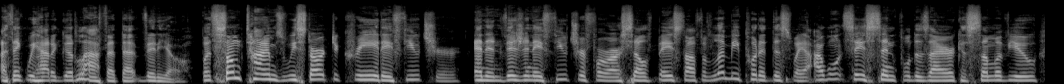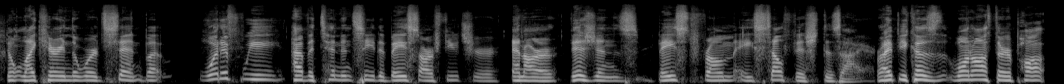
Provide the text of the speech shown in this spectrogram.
I think we had a good laugh at that video. But sometimes we start to create a future and envision a future for ourselves based off of, let me put it this way. I won't say sinful desire because some of you don't like hearing the word sin, but what if we have a tendency to base our future and our visions based from a selfish desire, right? Because one author, Paul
